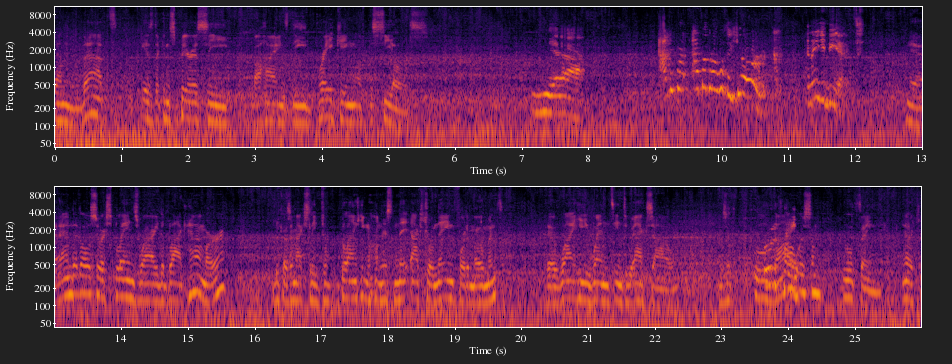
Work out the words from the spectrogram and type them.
And that is the conspiracy behind the breaking of the seals. Yeah. Abaddon was a jerk. An idiot. Yeah, and that also explains why the Black Hammer, because I'm actually blanking on his na actual name for the moment, uh, why he went into exile. Was it Ul'dah or some Ulthane? Okay.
